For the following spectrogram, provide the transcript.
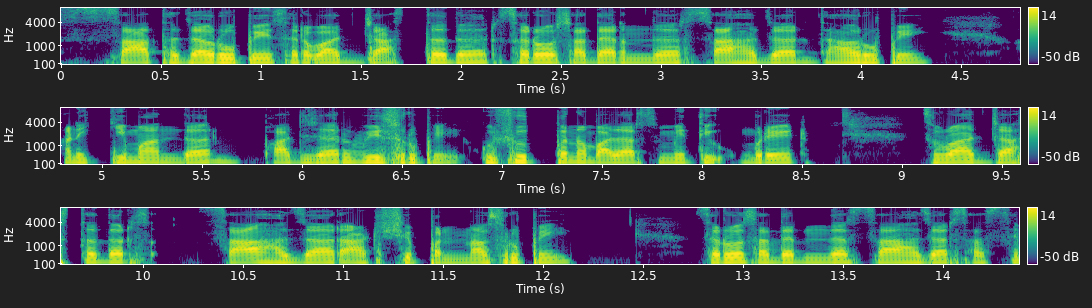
सात हजार रुपये सर्वात जास्त दर सर्वसाधारण दर सहा हजार दहा रुपये आणि किमान दर पाच हजार वीस रुपये. कृषी उत्पन्न बाजार समिती उमरेट सर्वात जास्त दर सहा हजार आठशे पन्नास रुपये सर्वसाधारण दर सहा हजार सातशे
